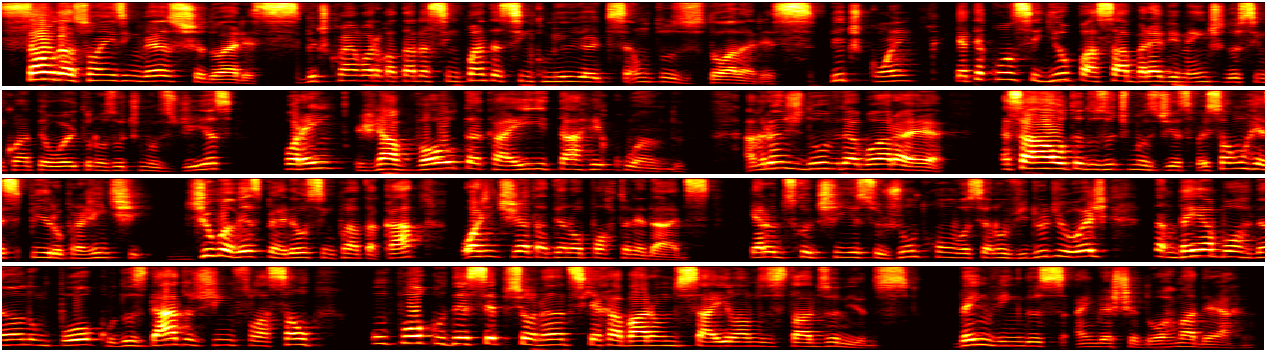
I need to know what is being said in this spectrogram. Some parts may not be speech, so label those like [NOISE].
Saudações investidores! Bitcoin agora cotado a 55.800 dólares. Bitcoin que até conseguiu passar brevemente dos 58 nos últimos dias, porém já volta a cair e está recuando. A grande dúvida agora é, essa alta dos últimos dias foi só um respiro para a gente de uma vez perder os 50k ou a gente já está tendo oportunidades? Quero discutir isso junto com você no vídeo de hoje, também abordando um pouco dos dados de inflação um pouco decepcionantes que acabaram de sair lá nos Estados Unidos. Bem-vindos a Investidor Moderno.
